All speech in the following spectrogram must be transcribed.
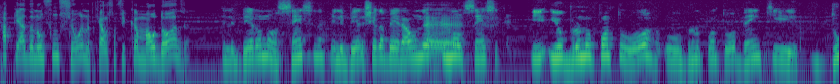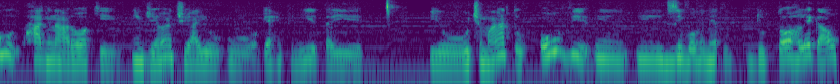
a piada não funciona, porque ela só fica maldosa. Ele beira o nonsense, né? Ele beira- chega a beirar o, É. nonsense. E, e o Bruno pontuou, o Bruno pontuou bem que do Ragnarok em diante, aí o, o Guerra Infinita e, e o Ultimato, houve um, um desenvolvimento do Thor legal.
